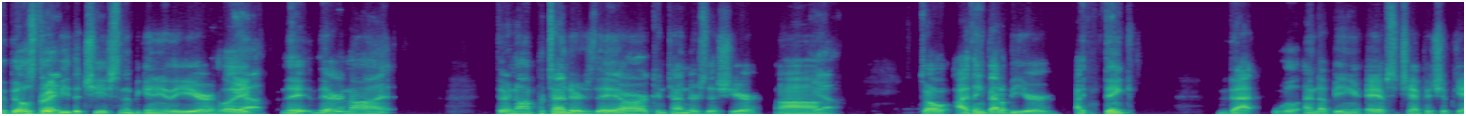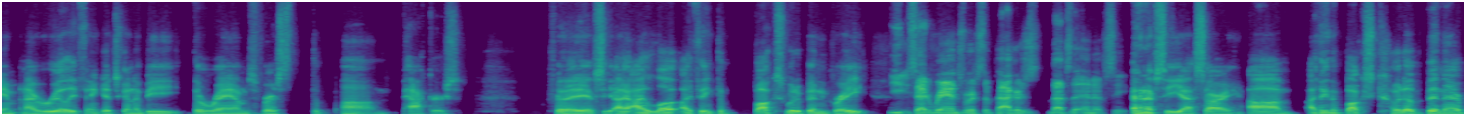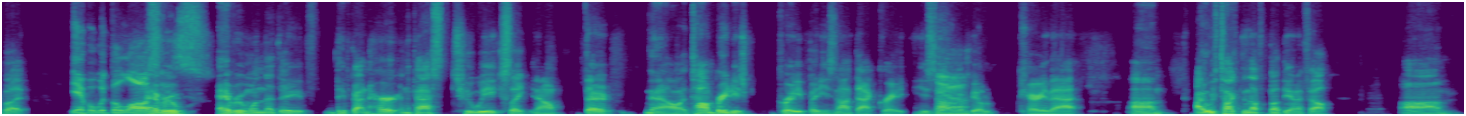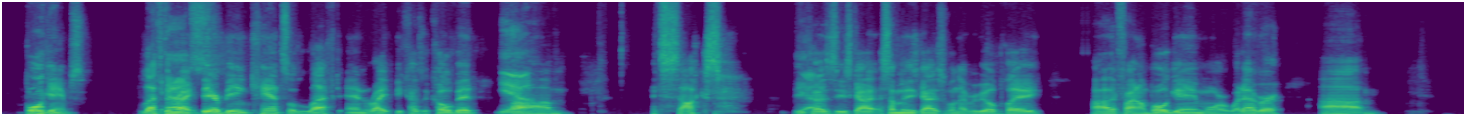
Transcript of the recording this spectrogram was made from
The Bills did Right? beat the Chiefs in the beginning of the year. Like yeah, they they're not they're not pretenders. They are contenders this year. Um yeah, So I think that'll be your. I think that will end up being AFC Championship game, and I really think it's going to be the Rams versus the um, Packers for the AFC. I, I love. I think the Bucs would have been great. You said Rams versus the Packers. That's the NFC. NFC, yeah. Sorry. Um, I think the Bucks could have been there, but yeah, but with the losses, every, everyone that they've they've gotten hurt in the past two weeks, like you know, they're now Tom Brady's great, but he's not that great. He's not yeah. going to be able to carry that. Um, I we've talked enough about the NFL. Um, bowl games, left yes. and right, they are being canceled left and right because of COVID. Yeah. Um, it sucks because yeah. these guys, some of these guys will never be able to play uh, their final bowl game or whatever. Um,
